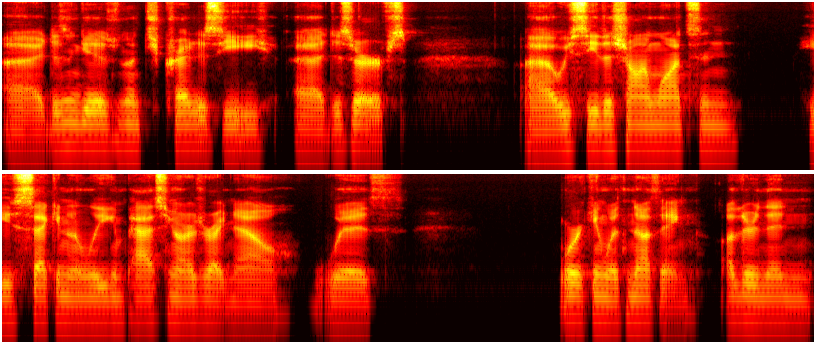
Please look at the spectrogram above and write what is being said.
Uh, doesn't get as much credit as he uh, deserves. Uh, we see Deshaun Watson; he's second in the league in passing yards right now with working with nothing other than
